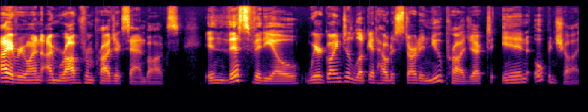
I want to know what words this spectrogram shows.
Hi everyone, I'm Rob from Project Sandbox. In this video, we're going to look at how to start a new project in OpenShot.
